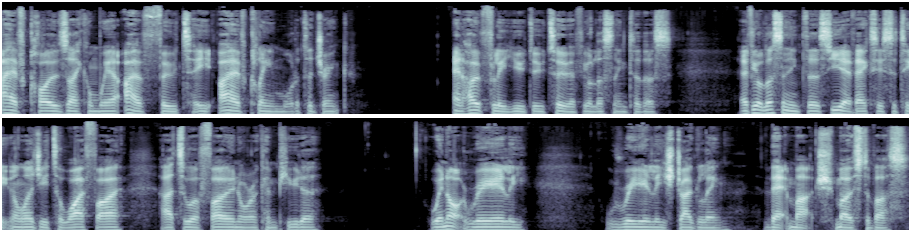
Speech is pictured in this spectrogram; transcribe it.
I have clothes I can wear. I have food to eat. I have clean water to drink. And hopefully you do too if you're listening to this. If you're listening to this, you have access to technology, to Wi Fi, uh, to a phone or a computer. We're not really, really struggling that much, most of us.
